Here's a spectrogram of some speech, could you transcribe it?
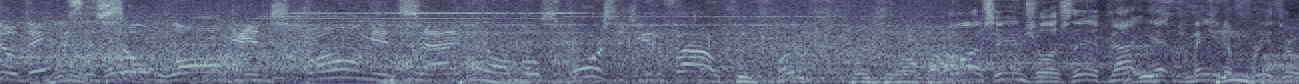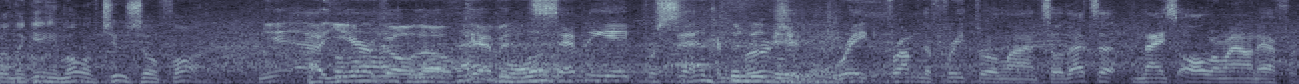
You You know, Davis is so long and strong inside, he almost forces you to foul. Los Angeles, they have not yet made a free throw in the game. 0 of 2 so far. Yeah, a year ago, though, Kevin, 78% conversion rate from the free throw line. So that's a nice all-around effort.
